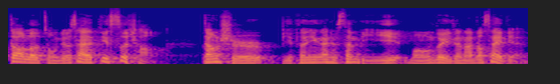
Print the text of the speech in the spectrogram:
到了总决赛第四场，当时比分应该是三比一，猛龙队已经拿到赛点，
